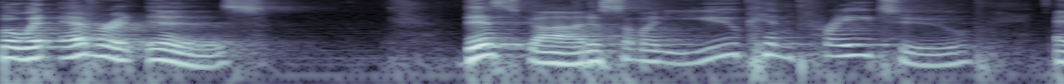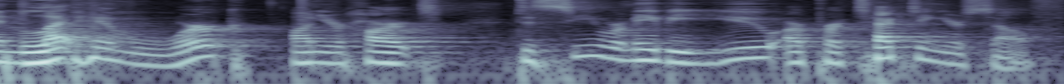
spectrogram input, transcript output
But whatever it is, this God is someone you can pray to and let Him work on your heart to see where maybe you are protecting yourself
